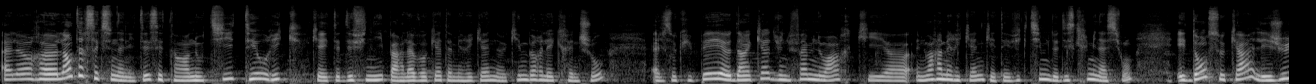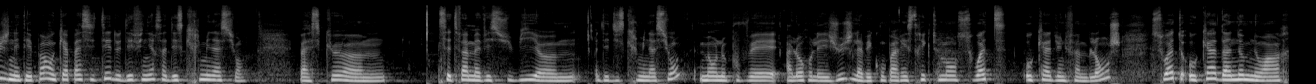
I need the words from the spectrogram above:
alors, euh, l'intersectionnalité, c'est un outil théorique qui a été défini par l'avocate américaine Kimberly Crenshaw. Elle s'occupait euh, d'un cas d'une femme noire, qui, euh, noire américaine, qui était victime de discrimination. Et dans ce cas, les juges n'étaient pas en capacité de définir sa discrimination. Parce que cette femme avait subi euh, des discriminations, mais on ne pouvait. Alors les juges l'avaient comparée strictement soit au cas d'une femme blanche, soit au cas d'un homme noir.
